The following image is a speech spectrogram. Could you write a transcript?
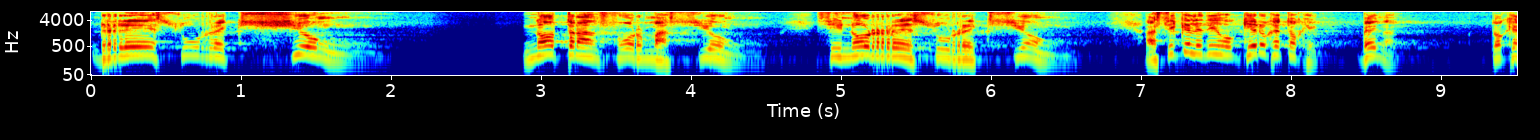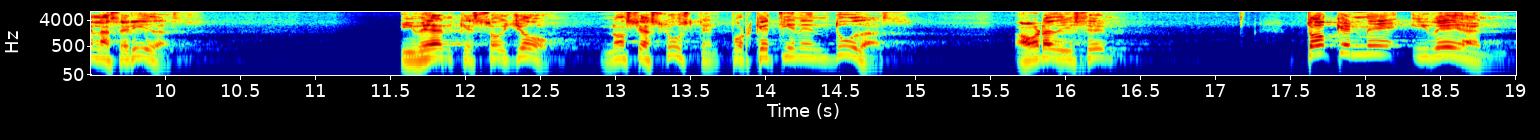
resurrección, no transformación, sino resurrección. Así que les dijo, quiero que toquen, vengan, toquen las heridas y vean que soy yo, no se asusten, ¿por qué tienen dudas? Ahora dice, tóquenme y vean,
